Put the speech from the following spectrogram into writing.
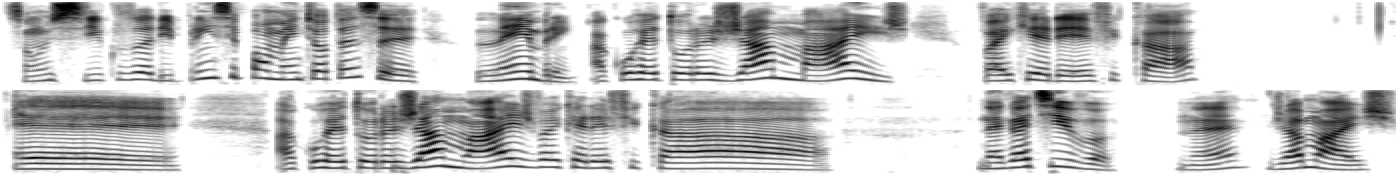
São os ciclos ali, principalmente OTC. Lembrem, a corretora jamais vai querer ficar. É, a corretora jamais vai querer ficar negativa, né? Jamais.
